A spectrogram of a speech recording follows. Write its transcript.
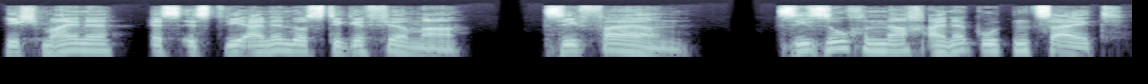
Ich meine, es ist wie eine lustige Firma. Sie feiern. Sie suchen nach einer guten Zeit.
